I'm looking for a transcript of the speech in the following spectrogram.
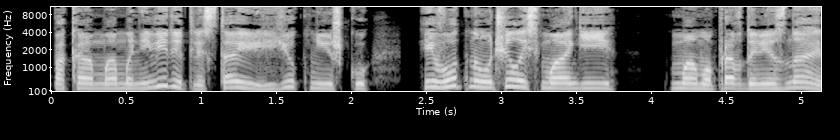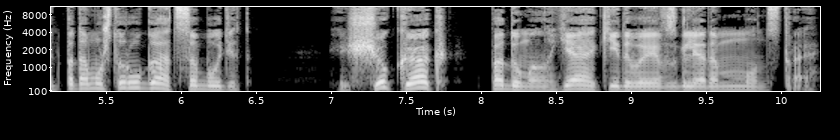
Пока мама не видит, листаю ее книжку. И вот научилась магии. Мама, правда, не знает, потому что ругаться будет». «Еще как!» — подумал я, окидывая взглядом монстра.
